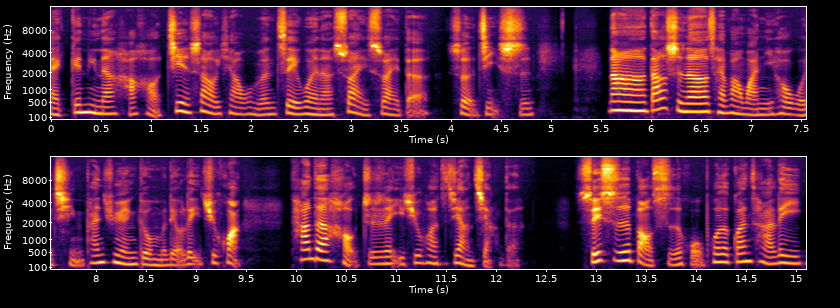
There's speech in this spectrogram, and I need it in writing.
来跟你呢好好介绍一下我们这位呢帅帅的设计师。那当时呢采访完以后，我请潘俊元给我们留了一句话，他的好之人一句话是这样讲的：随时保持活泼的观察力，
